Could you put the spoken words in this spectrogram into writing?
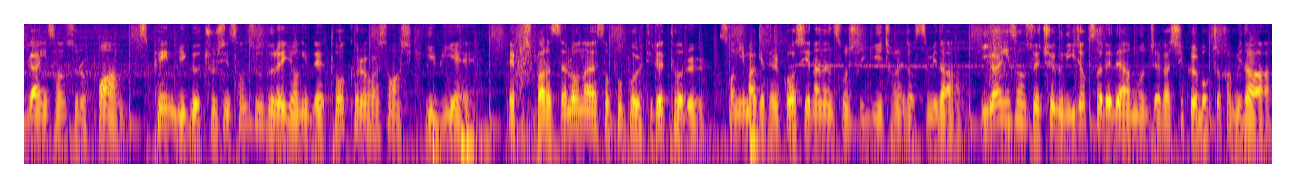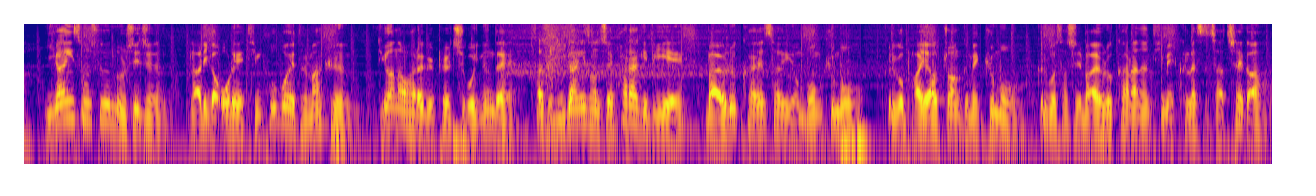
이강인 선수를 포함 스페인 리그 출신 선수들의 영입 네트워크를 활성화시키기 위해 FC 바르셀로나에서 풋볼 디렉터를 선임하게 될 것이라는 소식이 전해졌습니다. 이강인 선수의 최근 이적설에 대한 문제가 시끌벅적합니다. 이강인 선수 는 올 시즌 라리가 올해의 팀 후보에 들 만큼 뛰어난 활약을 펼치고 있는데 사실 이강인 선수의 활약에 비해 마요르카에서의 연봉 규모 그리고 바이아웃 조항 금액 규모 그리고 사실 마요르카라는 팀의 클래스 자체가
